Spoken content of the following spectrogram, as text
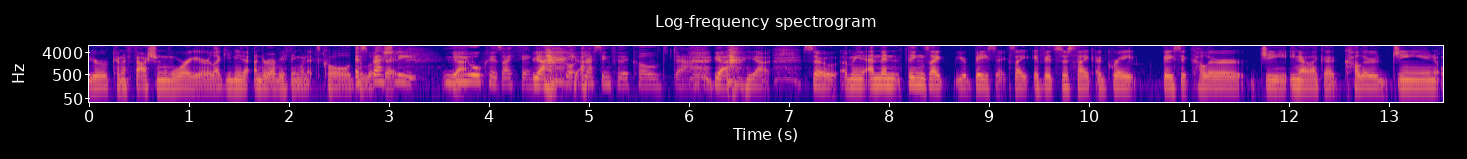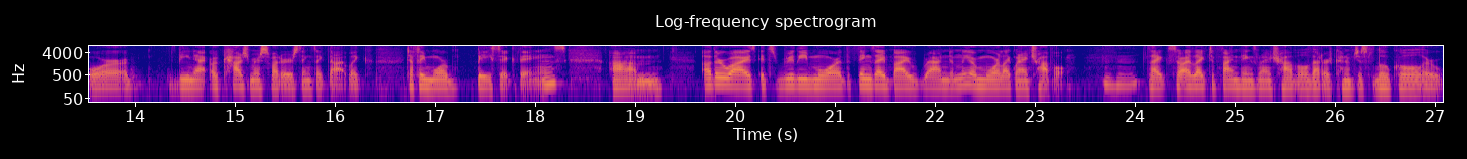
you're kind of fashion warrior. Like, you need it under everything when it's cold. to look great. Especially New Yeah. Yorkers, I think, Yeah, got yeah. dressing for the cold down. Yeah, yeah. So I mean, and then things like your basics, like if it's just like a great basic color jean, you know, like a colored jean or a V-neck or cashmere sweaters, things like that. Like definitely more basic things. Um, otherwise, it's really more the things I buy randomly are more like when I travel. Mm-hmm. Like so, I like to find things when I travel that are kind of just local, or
